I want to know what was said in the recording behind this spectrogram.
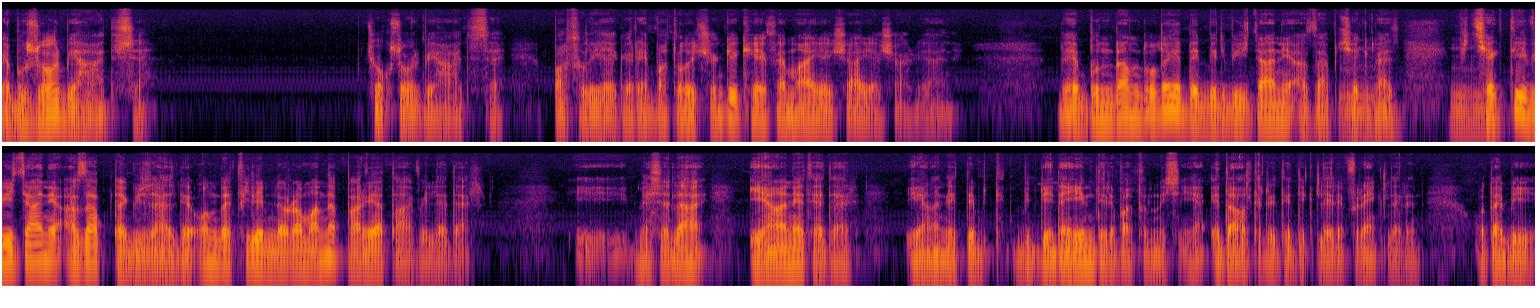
Ve bu zor bir hadise. Çok zor bir hadise. Batılıya göre. Batılı çünkü keyfe ma yaşa yaşar yani. Ve bundan dolayı da bir vicdani azap çekmez. Hmm. Hmm. Çektiği vicdani azap da güzeldir. Onu da filmle, romanla paraya tahvil eder. Ee, mesela ihanet eder. İhanet de bir, bir deneyimdir Batı'nın için. Yani adultery dedikleri Franklerin. O da bir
